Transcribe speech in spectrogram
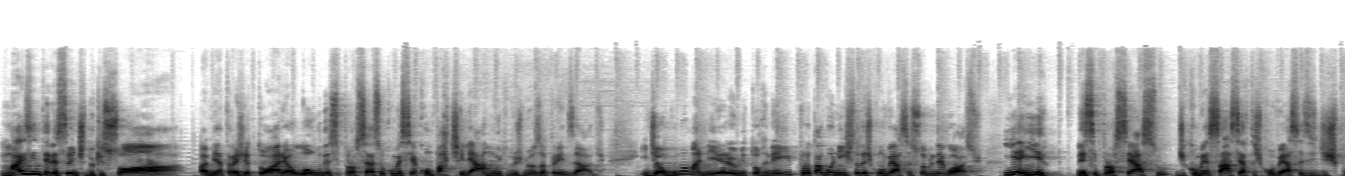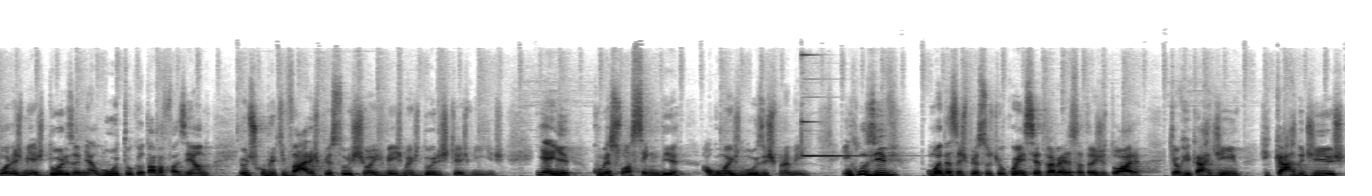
mais interessante do que só a minha trajetória, ao longo desse processo eu comecei a compartilhar muito dos meus aprendizados. E de alguma maneira eu me tornei protagonista das conversas sobre negócio. E aí, nesse processo de começar certas conversas e de expor as minhas dores, a minha luta, o que eu estava fazendo, eu descobri que várias pessoas tinham as mesmas dores que as minhas. E aí começou a acender algumas luzes para mim. Inclusive, uma dessas pessoas que eu conheci através dessa trajetória, que é o Ricardinho, Ricardo Dias,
